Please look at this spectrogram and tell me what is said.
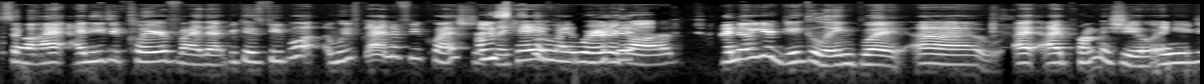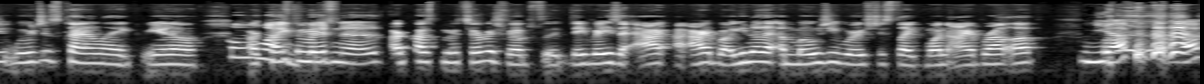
so I, I need to clarify that because people we've gotten a few questions I like hey if i wear this God. i know you're giggling but uh i, I promise you. And you we are just kind of like you know oh our my goodness. our customer service reps they raise an eyebrow. You know that emoji where it's just like one eyebrow up Yep. yep.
